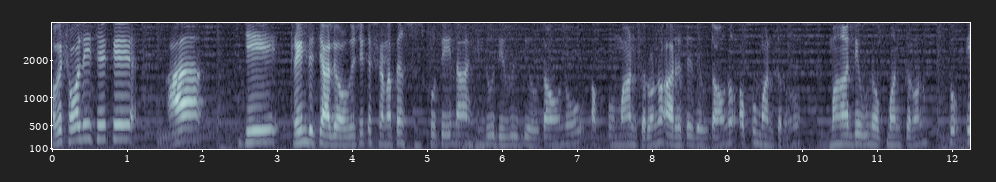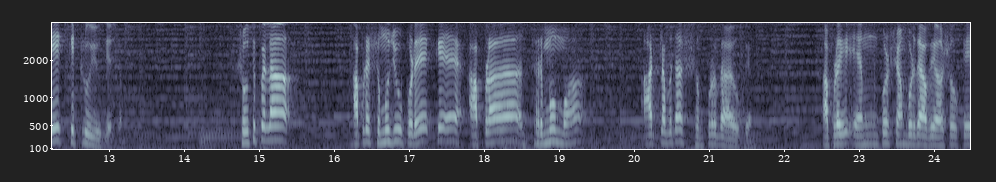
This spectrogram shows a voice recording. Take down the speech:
હવે સવાલ એ છે કે આ જે ટ્રેન્ડ ચાલ્યો આવ્યો છે કે સનાતન સંસ્કૃતિના હિન્દુ દેવી દેવતાઓનું અપમાન કરવાનું, આ રીતે દેવતાઓનું અપમાન કરવાનું, મહાદેવનું અપમાન કરવાનું, તો એ કેટલું યોગ્ય છે? સૌથી પહેલાં આપણે સમજવું પડે કે આપણા ધર્મમાં આટલા બધા સંપ્રદાયો કેમ? આપણે એમ પણ સાંભળતા આવ્યા હશો કે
